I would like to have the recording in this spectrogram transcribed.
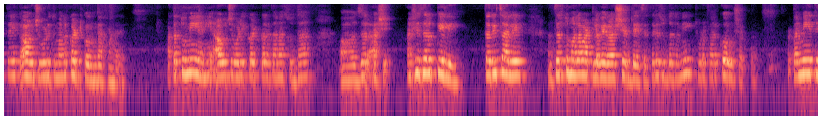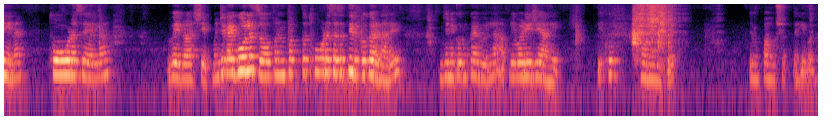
आता एक आळूची वडी तुम्हाला कट करून दाखवणार आहे. आता तुम्ही ही आळूची वडी कट करताना सुद्धा जर अशी अशी जर केली तरी चालेल. जर तुम्हाला वाटलं वेगळा शेप द्यायचा तरी सुद्धा तुम्ही थोडंफार करू शकता. आता मी इथे आहे ना थोडंसं याला वेगळा शेप म्हणजे काय गोलच हो पण फक्त थोडंसं असं तिरकं करणार आहे. जेणेकरून काय होईल ना आपली वडी जी आहे ती खूप छान दिसते तुम्ही पाहू शकता हे बघा.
